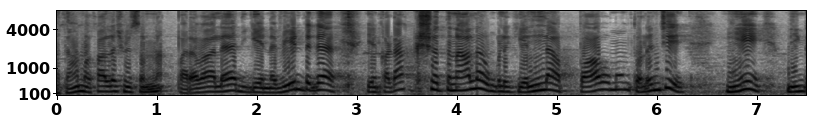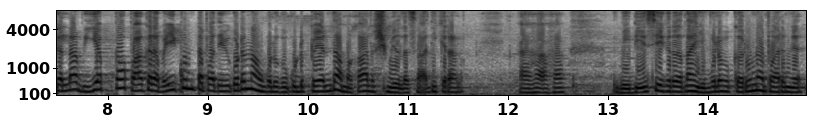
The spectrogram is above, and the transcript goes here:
அதான் மகாலட்சுமி சொன்னான் பரவாயில்ல நீங்கள் என்னை வேண்டுங்க. என் கடாட்சத்தினால உங்களுக்கு எல்லா பாவமும் தொலைஞ்சி ஏன் நீங்கள்லாம் வியப்பாக பார்க்குற வைகுண்ட பதவி கூட நான் உங்களுக்கு கொடுப்பேன்னு தான் மகாலட்சுமி இதில் சாதிக்கிறாளாம். ஆஹாஹா தேசியகிறது தான் இவ்வளவு கருணை பாருங்கள்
